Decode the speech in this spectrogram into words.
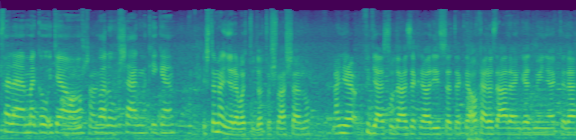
felel meg ugye a, a valóságnak. valóságnak, igen. És te mennyire vagy tudatos vásárló? Mennyire figyelsz oda ezekre a részletekre, akár az árengedményekre,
